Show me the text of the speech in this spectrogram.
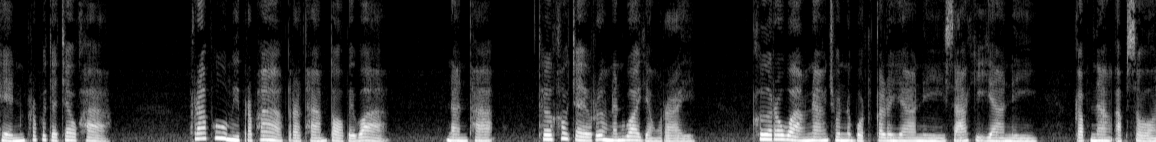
เห็นพระพุทธเจ้าค่ะ พระผู้มีพระภาคตรัสถามต่อไปว่า นันทะ เธอเข้าใจเรื่องนั้นว่าอย่างไร คือระหว่างนางชนบทกัลยาณีสากิยานีกับนางอับสร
